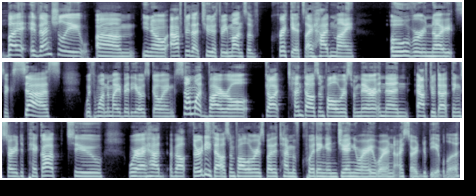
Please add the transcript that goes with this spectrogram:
But eventually, um, you know, after that two to three months of crickets, I had my overnight success with one of my videos going somewhat viral, got 10,000 followers from there. And then after that, things started to pick up to where I had about 30,000 followers by the time of quitting in January, when I started to be able to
